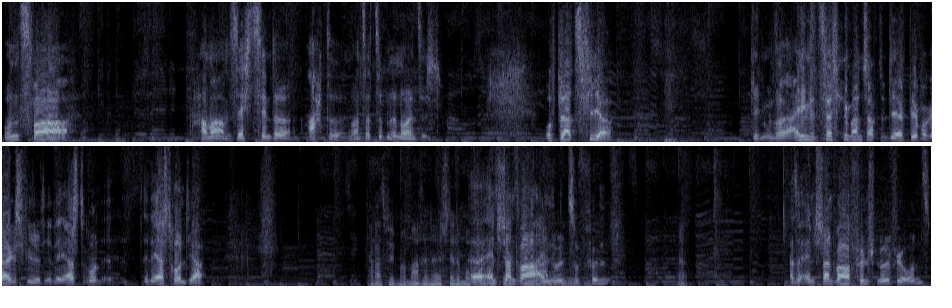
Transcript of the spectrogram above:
Und zwar haben wir am 16.08.1997 auf Platz 4 gegen unsere eigene zweite Mannschaft im DFB-Pokal gespielt. In der ersten Runde. In der ersten Runde, ja. Ja, was will man machen, ne? Stell dir mal vor. Äh, Endstand war ein Finale 0 zu gewesen. 5. Ja. Also Endstand war 5-0 für uns.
